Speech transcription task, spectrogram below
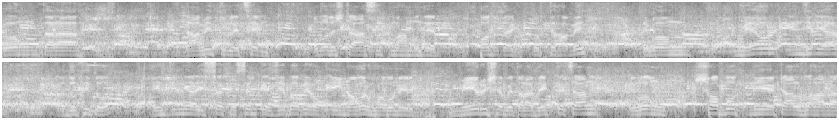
এবং তারা দাবি তুলেছেন, উপদেষ্টা আসিফ মাহমুদের পদত্যাগ করতে হবে এবং মেয়র, ইঞ্জিনিয়ার দুঃখিত। ইঞ্জিনিয়ার ইশাক হোসেনকে যেভাবে হোক এই নগর ভবনের মেয়র হিসেবে তারা দেখতে চান এবং শপথ নিয়ে টালবাহানা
